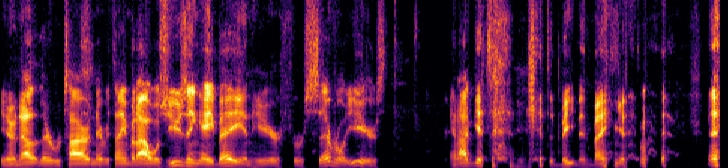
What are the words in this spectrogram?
you know now that they're retired and everything. But I was using a bay in here for several years, and I'd get to get to beating and banging. and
